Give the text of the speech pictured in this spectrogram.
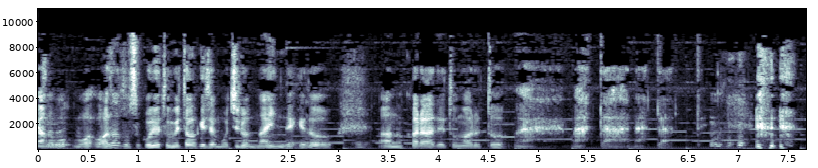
あのわわざとそこで止めたわけじゃもちろんないんだけど、あのカラーで止まると、ああ、またあなたって。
